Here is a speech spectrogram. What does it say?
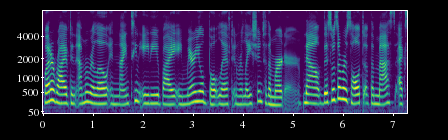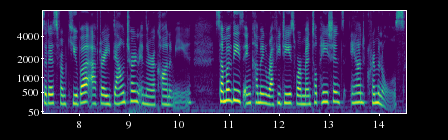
who had arrived in Amarillo in 1980 by a Mariel boat lift in relation to the murder. Now, this was a result of the mass exodus from Cuba after a downturn in their economy. Some of these incoming refugees were mental patients and criminals.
